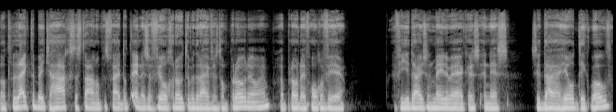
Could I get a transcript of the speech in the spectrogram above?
dat lijkt een beetje haaks te staan op het feit dat NS een veel groter bedrijf is dan ProRail. ProRail heeft ongeveer 4000 medewerkers. NS zit daar heel dik boven.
